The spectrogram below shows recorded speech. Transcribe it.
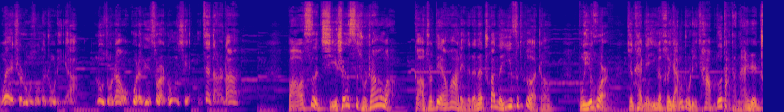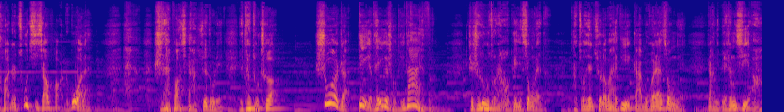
我也是陆总的助理啊。陆总让我过来给你送点东西，你在哪儿呢？”宝四起身四处张望，告诉电话里的人他穿的衣服特征。不一会儿。就看见一个和杨助理差不多大的男人喘着粗气小跑着过来，哎呀实在抱歉啊，薛助理有点堵车。说着递给他一个手提袋子，这是陆总让我给你送来的。他昨天去了外地，赶不回来送你，让你别生气啊，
